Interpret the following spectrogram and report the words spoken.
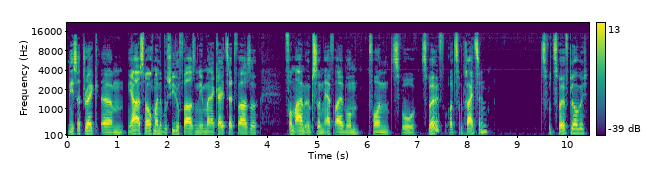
Nächster Track, ähm, ja, es war auch meine Bushido-Phase neben meiner KIZ-Phase vom AMYF-Album von 2012 oder 2013. 2012, glaube ich.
